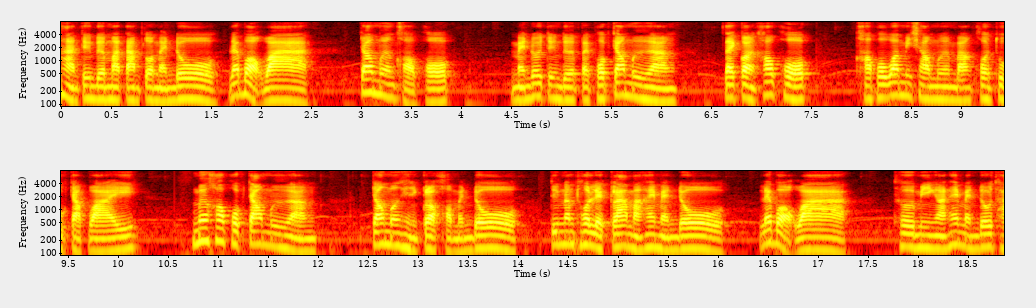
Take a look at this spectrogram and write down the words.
หารจึงเดินมาตามตัวแมนโด และบอกว่า เจ้าเมืองขอพบ แมนโดจึงเดินไปพบเจ้าเมือง แต่ก่อนเข้าพบ เขาพบว่ามีชาวเมืองบางคนถูกจับไว้ เมื่อเข้าพบเจ้าเมือง เจ้าเมืองเห็นกรอกของแมนโด จึงนำโทรเหล็กกล้ามาให้แมนโด และบอกว่า เธอมีงานให้แมนโดท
